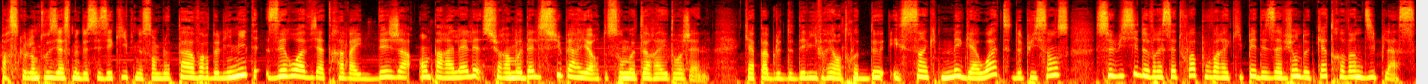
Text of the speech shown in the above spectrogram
Parce que l'enthousiasme de ses équipes ne semble pas avoir de limite, Zero Avia travaille déjà en parallèle sur un modèle supérieur de son moteur à hydrogène. Capable de délivrer entre 2 et 5 MW de puissance, celui-ci devrait cette fois pouvoir équiper des avions de 90 places.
